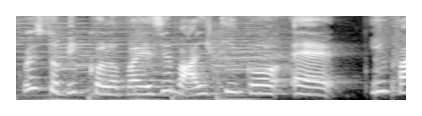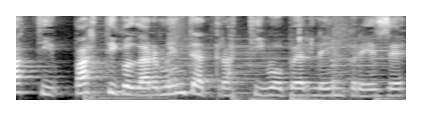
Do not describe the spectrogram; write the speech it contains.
Questo piccolo paese baltico è infatti particolarmente attrattivo per le imprese,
